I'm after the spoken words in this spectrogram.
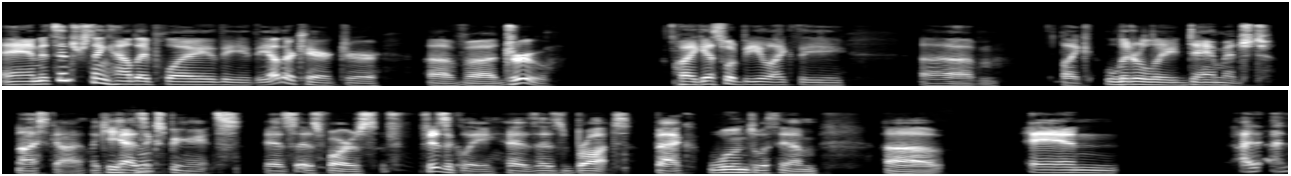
and it's interesting how they play the the other character of uh, Drew, who I guess would be like the um like literally damaged nice guy. Like he has Mhm. experience as as far as physically has has brought back wounds with him, uh, and. I, I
